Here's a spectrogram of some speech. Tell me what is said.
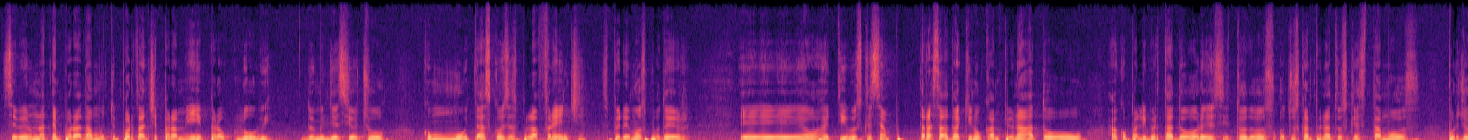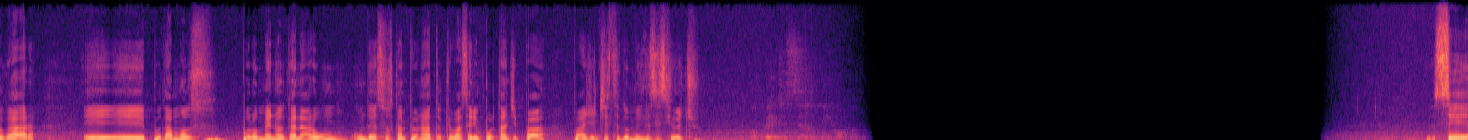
Se vê uma temporada muito importante para mim, para o clube, 2018 com muitas coisas pela frente. Esperemos poder eh, objetivos que sejam traçados aqui no campeonato a Copa Libertadores e todos os outros campeonatos que estamos por jogar, eh, podamos pelo menos ganhar um, um desses campeonatos que vai ser importante para a gente este 2018. Sim,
